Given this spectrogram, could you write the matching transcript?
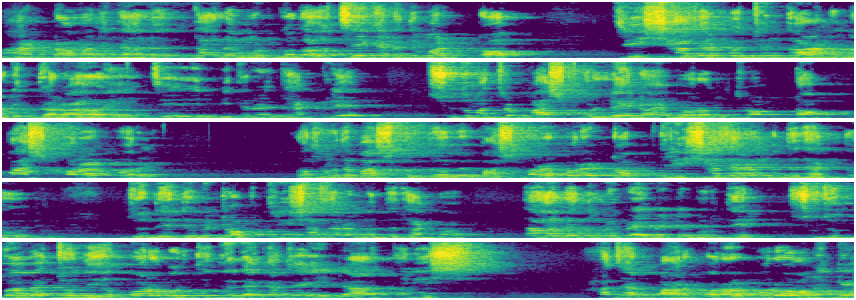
মার্কটা মানে তাহলে তাহলে মোট কথা হচ্ছে এখানে তোমার টপ ত্রিশ হাজার পর্যন্ত আনুমানিক ধরা হয় যে এর ভিতরে থাকলে শুধুমাত্র পাস করলেই নয়, বরং টপ পাস করার পরে, প্রথমত পাস করতে হবে। পাস করার পরে টপ ত্রিশ হাজারের মধ্যে থাকতে হবে। যদি তুমি টপ ত্রিশ হাজারের মধ্যে থাকো, তাহলে তুমি প্রাইভেটে ভর্তির সুযোগ পাবে। যদিও পরবর্তীতে দেখা যায় এটা তিরিশ হাজার পার করার পরেও অনেকে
